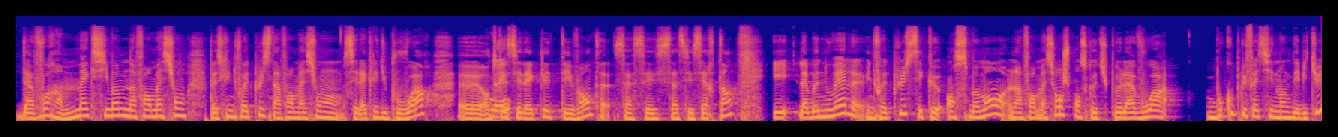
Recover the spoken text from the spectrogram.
d'avoir un maximum d'informations parce qu'une fois de plus l'information c'est la clé du pouvoir. Euh, en tout cas c'est la clé de tes ventes, ça c'est ça c'est certain. Et la bonne nouvelle une fois de plus c'est que en ce moment, l'information, je pense que tu peux l'avoir beaucoup plus facilement que d'habitude.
